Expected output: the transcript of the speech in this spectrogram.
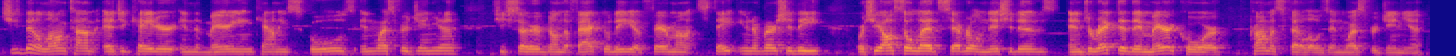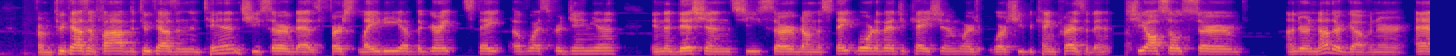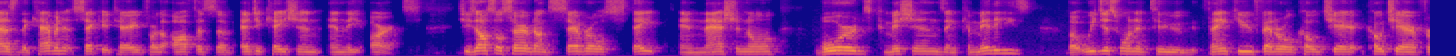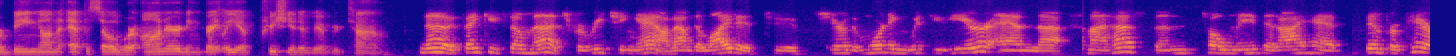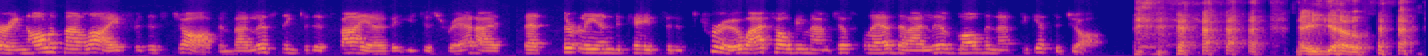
She's been a longtime educator in the Marion County schools in West Virginia She served on the faculty of Fairmont State University, where she also led several initiatives and directed the AmeriCorps Promise Fellows in West Virginia. From 2005 to 2010, she served as First Lady of the great state of West Virginia. In addition, she served on the State Board of Education, where, where she became president. She also served under another governor as the cabinet secretary for the Office of Education and the Arts. She's also served on several state and national boards, commissions, and committees. But we just wanted to thank you, federal co-chair, co-chair, for being on the episode. We're honored and greatly appreciative of your time. No, thank you so much for reaching out. I'm delighted to share the morning with you here. And uh, my husband told me that I had been preparing all of my life for this job. And by listening to this bio that you just read, I that certainly indicates that it's true. I told him I'm just glad that I lived long enough to get the job. there you go.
